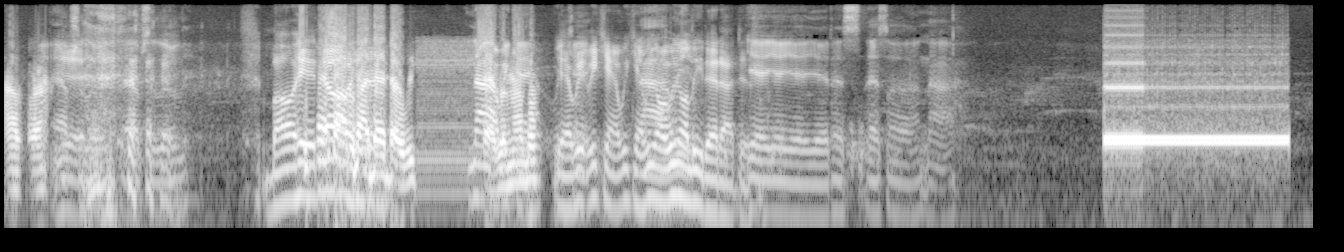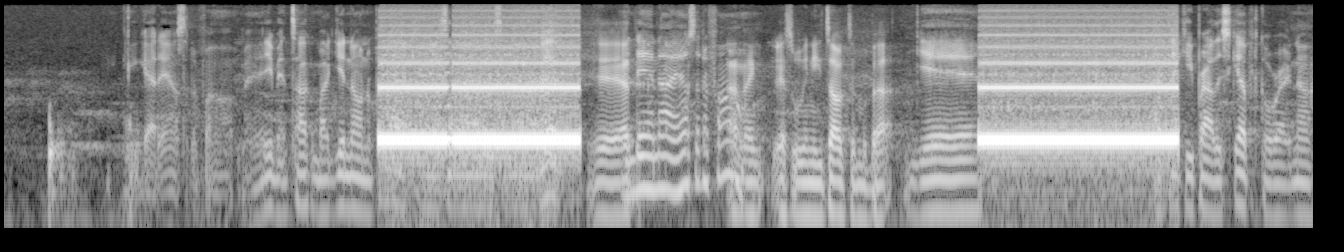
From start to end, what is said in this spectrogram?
All right. Absolutely, absolutely. Ball head Can't talk about that though. We, Nah, Yeah, we remember? can't. Yeah, we, we can't we can't we Nah, gonna we we- gonna leave that out there. Yeah, yeah, yeah, yeah. That's that's uh nah. You gotta answer the phone, man. You been talking about getting on the podcast. Yeah, And I, then I answer the phone. I think that's what we need to talk to him about. Yeah. I think he probably skeptical right now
